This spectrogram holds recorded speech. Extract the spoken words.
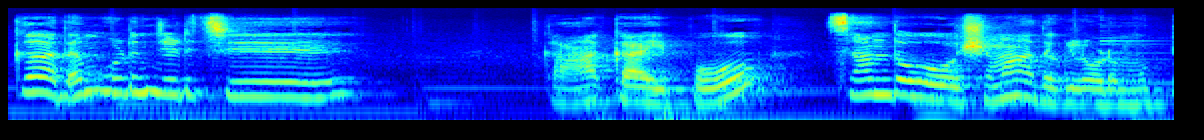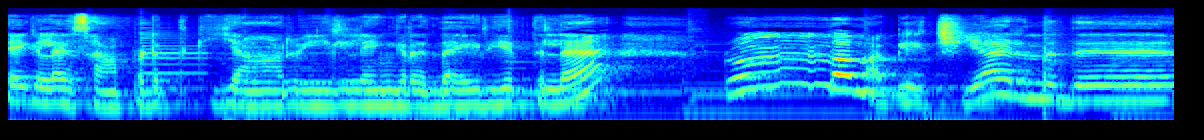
கதை முடிஞ்சிடுச்சு. காக்கா இப்போ சந்தோஷமா அதுகளோட முட்டைகளை சாப்பிட்றதுக்கு யாரும் இல்லைங்கிற தைரியத்தில் ரொம்ப மகிழ்ச்சியா இருந்தது.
